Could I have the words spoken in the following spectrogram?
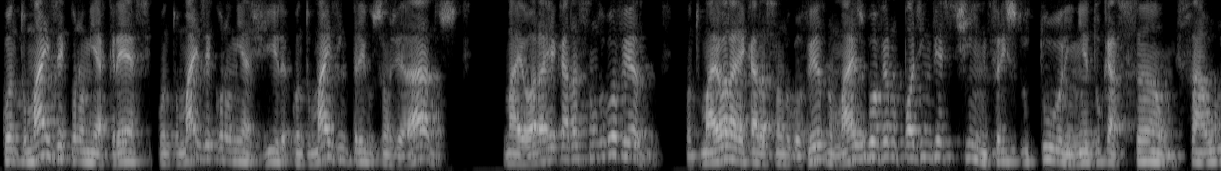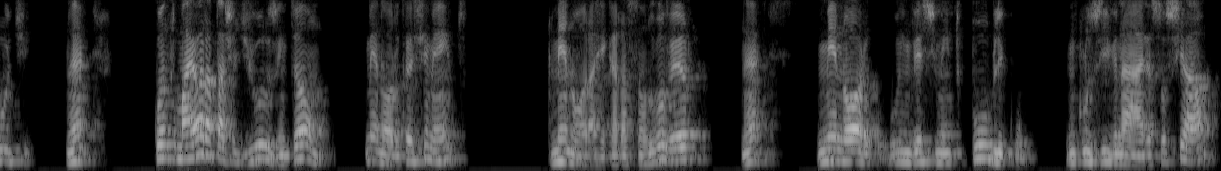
quanto mais a economia cresce, quanto mais a economia gira, quanto mais empregos são gerados, maior a arrecadação do governo. Quanto maior a arrecadação do governo, mais o governo pode investir em infraestrutura, em educação, em saúde, né? Quanto maior a taxa de juros, então, menor o crescimento, menor a arrecadação do governo, né? Menor o investimento público, inclusive na área social,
